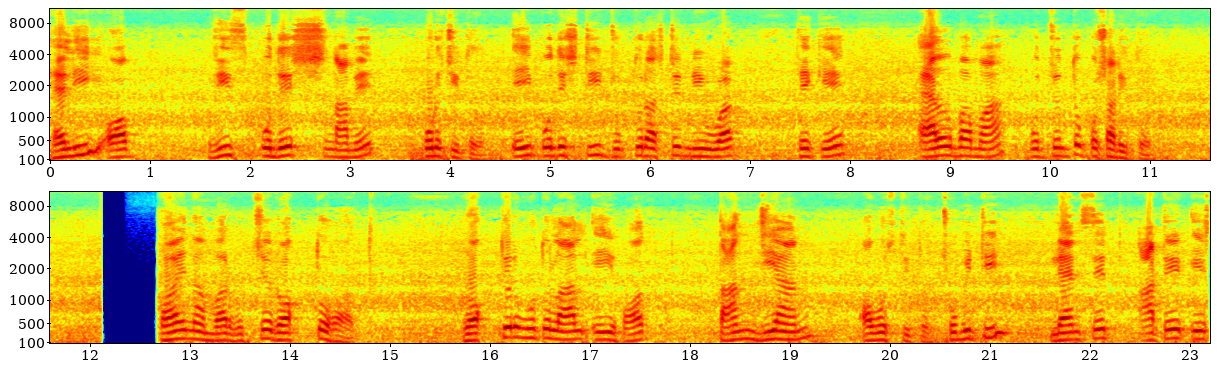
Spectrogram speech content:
ভ্যালি অব রিস প্রদেশ নামে পরিচিত। এই প্রদেশটি যুক্তরাষ্ট্রের নিউ ইয়র্ক থেকে অ্যালবামা পর্যন্ত প্রসারিত। ছয় নাম্বার হচ্ছে রক্ত হ্রদ রক্তের মতো লাল এই হ্রদ তানজিয়ান অবস্থিত। ছবিটি ল্যান্ডসেট আটের এর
